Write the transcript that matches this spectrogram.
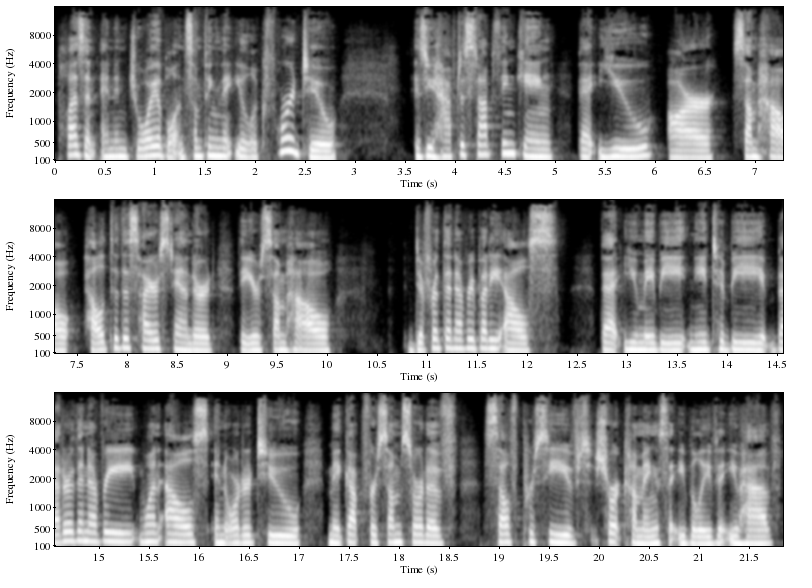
pleasant and enjoyable and something that you look forward to is you have to stop thinking that you are somehow held to this higher standard, that you're somehow different than everybody else, that you maybe need to be better than everyone else in order to make up for some sort of self perceived shortcomings that you believe that you have.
